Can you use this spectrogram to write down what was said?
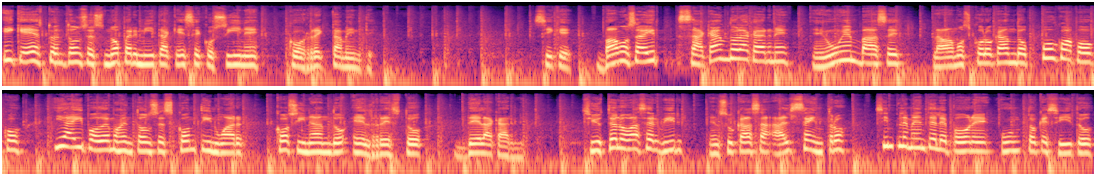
y que esto entonces no permita que se cocine correctamente. Así que vamos a ir sacando la carne en un envase, la vamos colocando poco a poco y ahí podemos entonces continuar cocinando el resto de la carne. Si usted lo va a servir en su casa al centro, simplemente le pone un toquecito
